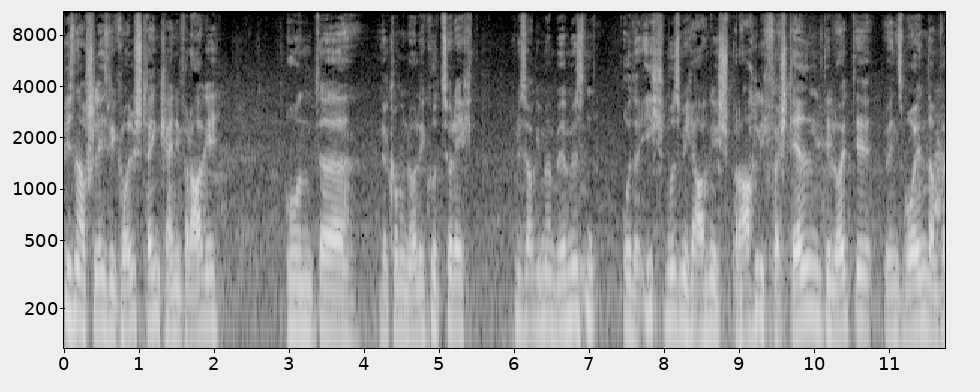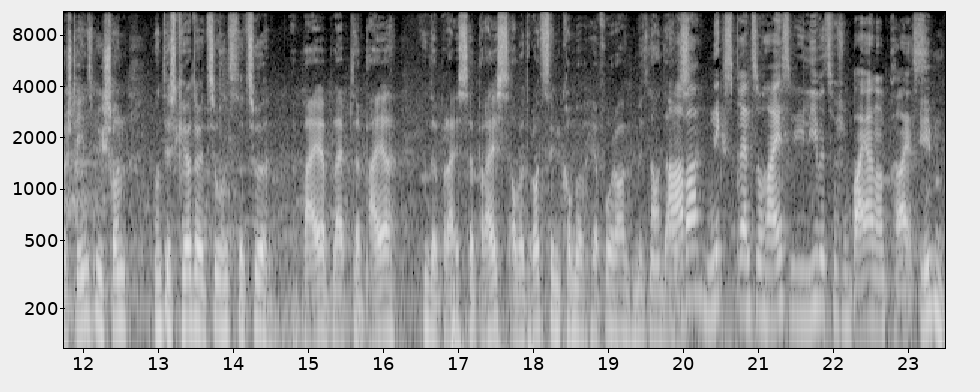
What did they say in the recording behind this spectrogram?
bis nach Schleswig-Holstein, keine Frage. Und äh, wir kommen alle gut zurecht. Und ich sage immer, wir müssen, oder ich muss mich auch nicht sprachlich verstellen. Die Leute, wenn sie wollen, dann verstehen sie mich schon. Und das gehört halt zu uns dazu. Der Bayer bleibt der Bayer und der Preis der Preis, aber trotzdem kommen wir hervorragend miteinander aus. Aber nichts brennt so heiß wie die Liebe zwischen Bayern und Preis. Eben.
